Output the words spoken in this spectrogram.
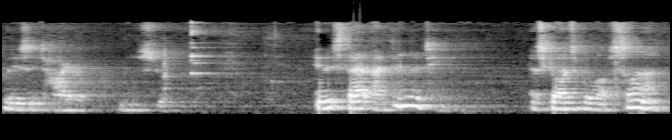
but his entire ministry. And it's that identity as God's beloved Son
